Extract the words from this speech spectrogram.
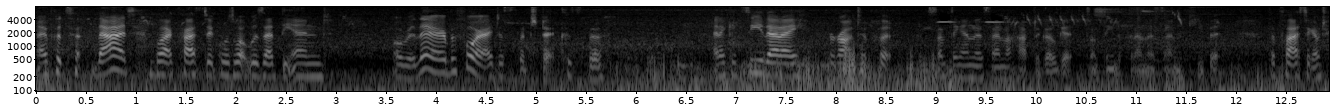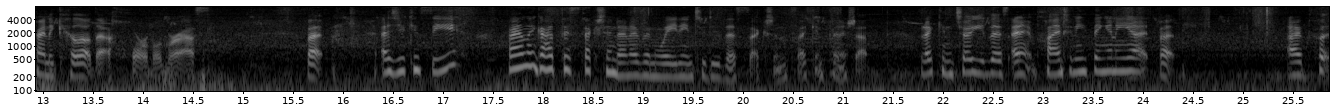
I put that black plastic was what was at the end over there before I just switched it because the and I can see that I forgot to put something on this end. I'll have to go get something to put on this end to keep it. The plastic I'm trying to kill out that horrible grass. But as you can see finally got this section done. I've been waiting to do this section so I can finish up but I can show you this. I didn't plant anything in it yet, but I put,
